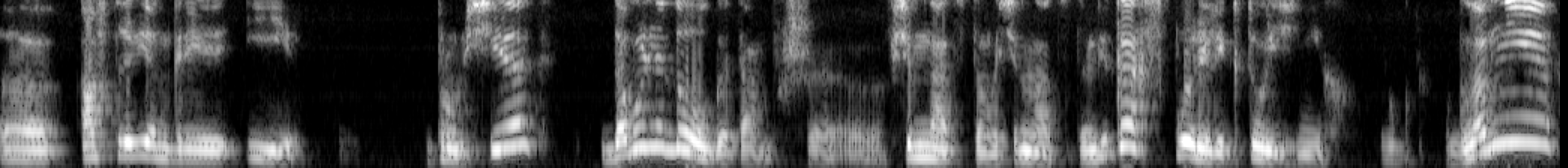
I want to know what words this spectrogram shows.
э, Австро-Венгрия и Пруссия довольно долго там в 17-18 веках спорили, кто из них главнее.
